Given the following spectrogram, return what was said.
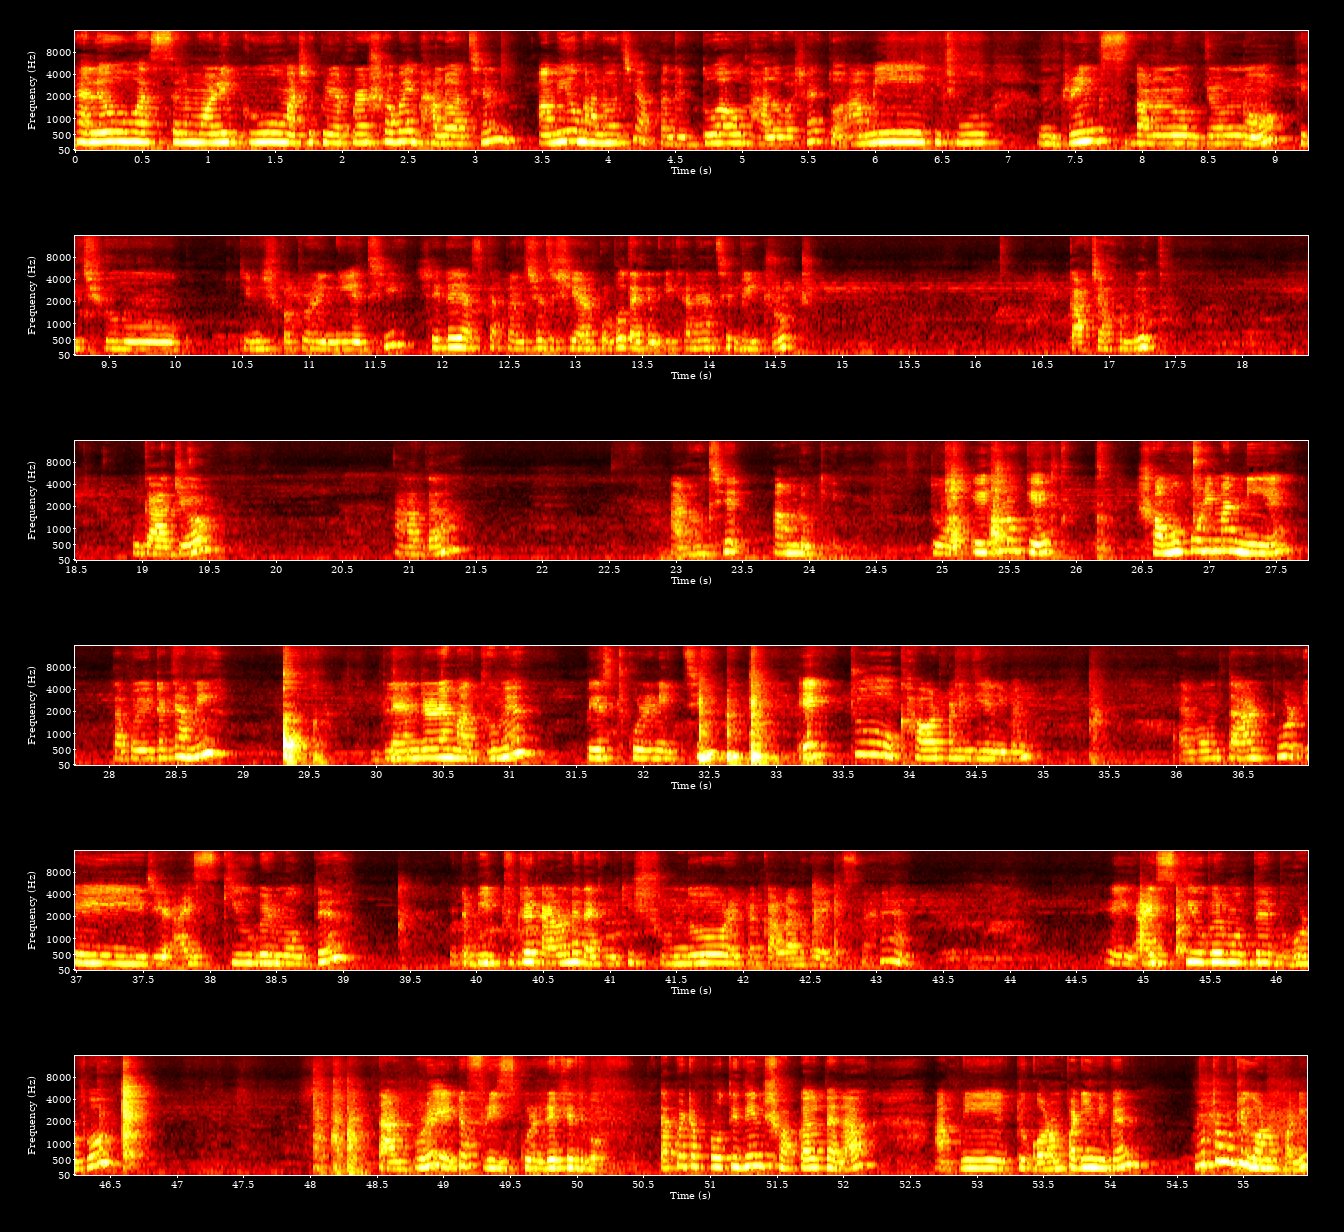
Hello, আসসালামু আলাইকুম। আশা করি আপনারা সবাই ভালো আছেন। আমিও ভালো আছি, আপনাদের দোয়া ও ভালোবাসায়। তো আমি কিছু ড্রিঙ্কস বানানোর জন্য কিছু জিনিসপত্র নিয়েছি। সেটাই আজকে আপনাদের সাথে শেয়ার করব। দেখেন, এখানে আছে বিটরুট কাঁচা হলুদ, গাজর, আদা, আর হচ্ছে আমলকি। তো এগুলোকে সমপরিমাণ নিয়ে তারপর এটাকে আমি ব্লেন্ডারের মাধ্যমে পেস্ট করে নিচ্ছি। একটু খাওয়ার পানি দিয়ে নেবেন। এবং তারপর এই যে আইস কিউবের মধ্যে এটা বিটরুটের কারণে দেখেন কি সুন্দর একটা কালার হয়ে গেছে হ্যাঁ? এই আইস কিউবের মধ্যে ভরবো। তারপরে এটা ফ্রিজ করে রেখে দেব। তারপর এটা প্রতিদিন সকালবেলা আপনি একটু গরম পানি নেবেন, মোটামুটি গরম পানি।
